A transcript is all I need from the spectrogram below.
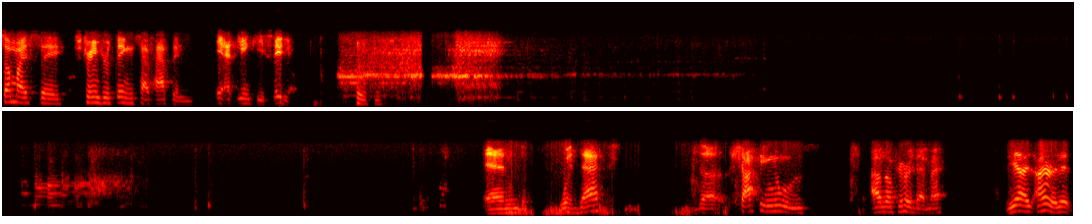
Some might say stranger things have happened at Yankee Stadium. And with that, the shocking news. I don't know if you heard that, man. yeah, I I heard it.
